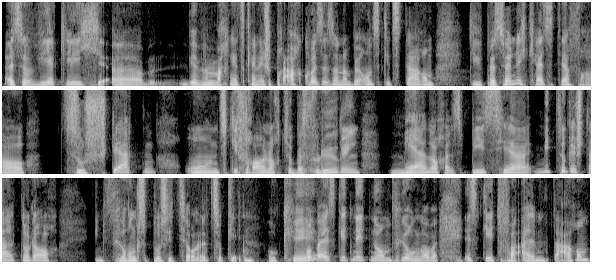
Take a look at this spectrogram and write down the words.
Also wirklich, äh, wir machen jetzt keine Sprachkurse, sondern bei uns geht es darum, die Persönlichkeit der Frau zu stärken und die Frau noch zu beflügeln, mehr noch als bisher mitzugestalten oder auch in Führungspositionen zu gehen. Okay. Wobei es geht nicht nur um Führung, aber es geht vor allem darum,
